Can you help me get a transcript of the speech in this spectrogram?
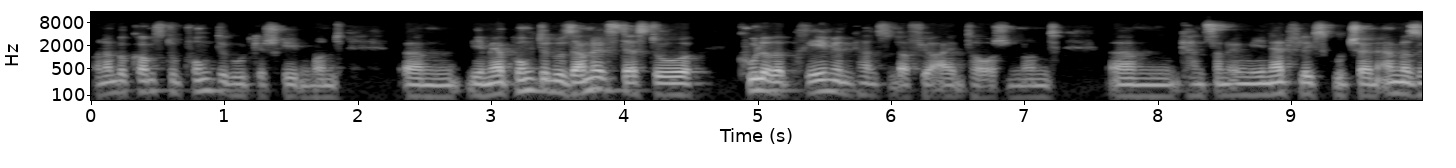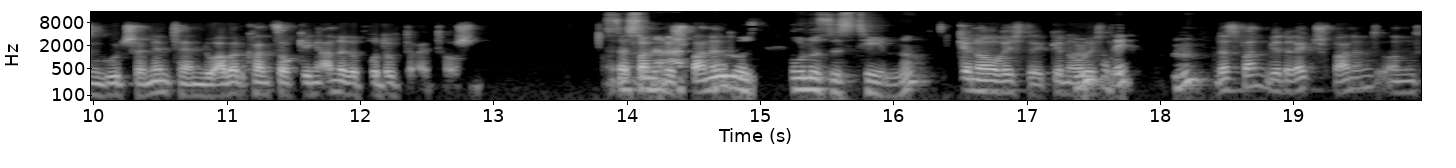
und dann bekommst du Punkte gut geschrieben. Und ähm, je mehr Punkte du sammelst, desto coolere Prämien kannst du dafür eintauschen und ähm, kannst dann irgendwie Netflix-Gutschein, Amazon-Gutschein, Nintendo, aber du kannst auch gegen andere Produkte eintauschen. Das, das fanden wir spannend. Bonus, Bonussystem, ne? Genau, richtig, genau, hm, richtig. Okay. Mhm. Das fanden wir direkt spannend und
